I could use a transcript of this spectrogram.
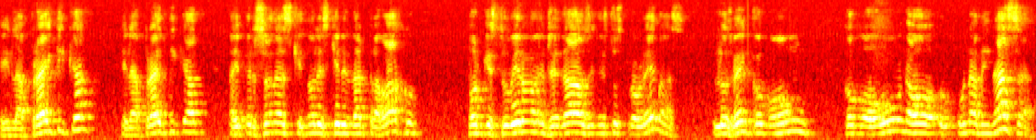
En la práctica, en la práctica hay personas que no les quieren dar trabajo porque estuvieron enredados en estos problemas. Los ven como, un, como una, una amenaza.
